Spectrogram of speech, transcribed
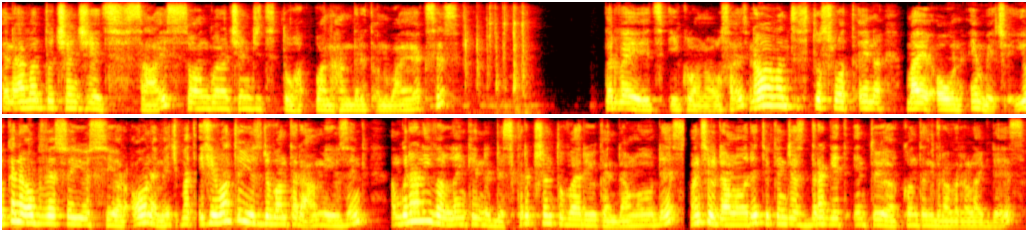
and I want to change its size so I'm gonna change it to 100 on y-axis. That way it's equal on all sides. Now I want to slot in my own image. You can obviously use your own image, but if you want to use the one that I'm using, I'm gonna leave a link in the description to where you can download this. Once you download it, you can just drag it into your content drawer like this.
